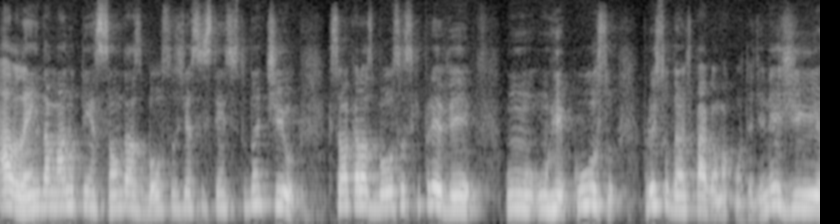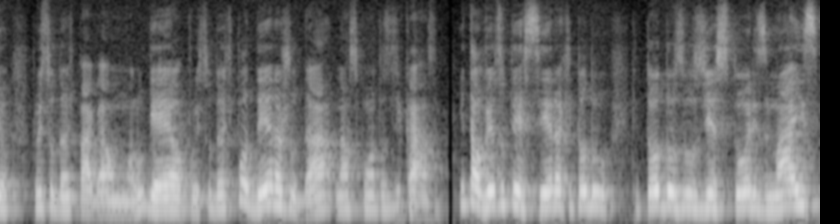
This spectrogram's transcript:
além da manutenção das bolsas de assistência estudantil, que são aquelas bolsas que prevê um, um recurso para o estudante pagar uma conta de energia, para o estudante pagar um aluguel, para o estudante poder ajudar nas contas de casa. E talvez o terceiro é que, todo, que todos os gestores mais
